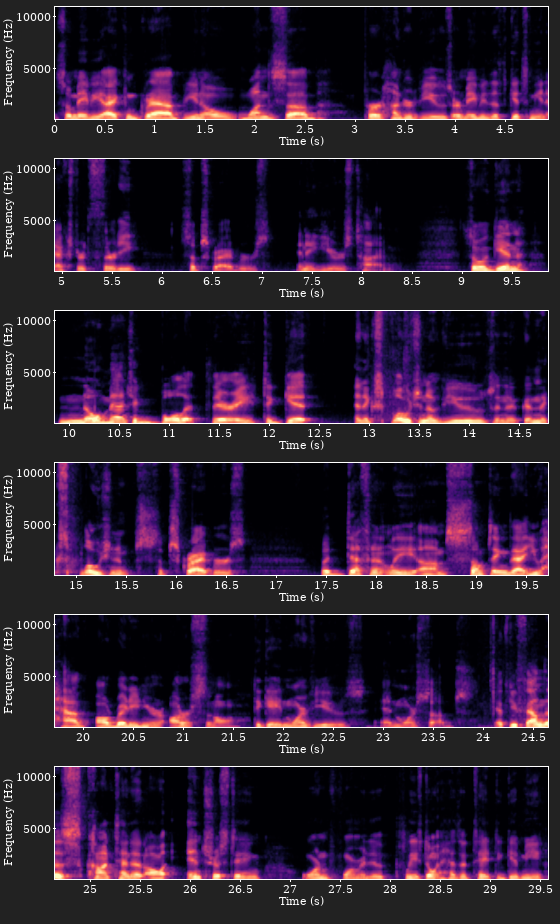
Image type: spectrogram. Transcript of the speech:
So maybe I can grab, you know, one sub per 100 views, or maybe this gets me an extra 30 subscribers in a year's time. So again, no magic bullet theory to get an explosion of views and an explosion of subscribers, but definitely um, something that you have already in your arsenal to gain more views and more subs. If you found this content at all interesting or informative, please don't hesitate to give me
